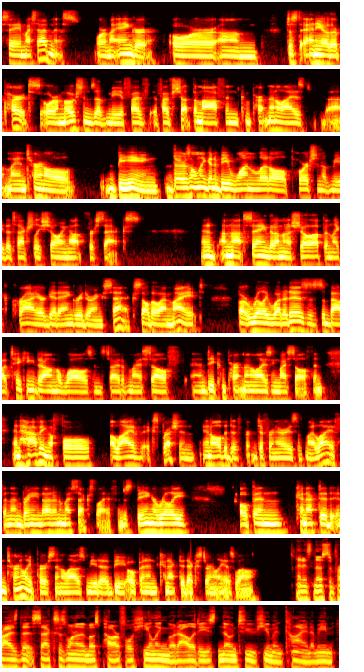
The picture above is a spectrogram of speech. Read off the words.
say, my sadness or my anger or um, just any other parts or emotions of me, if I've if I've shut them off and compartmentalized uh, my internal being, there's only going to be one little portion of me that's actually showing up for sex. And I'm not saying that I'm going to show up and like cry or get angry during sex, although I might. But really, what it is is about taking down the walls inside of myself and decompartmentalizing myself and and having a full alive expression in all the different different areas of my life and then bringing that into my sex life. And just being a really open connected internally person allows me to be open and connected externally as well and it's no surprise that sex is one of the most powerful healing modalities known to humankind. I mean,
